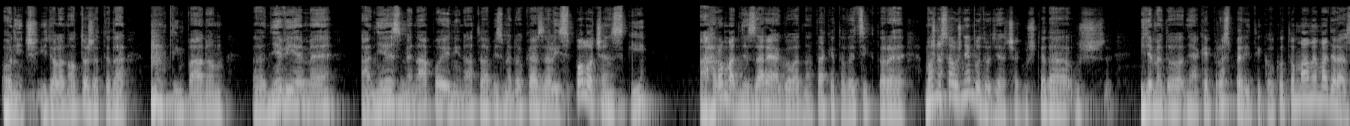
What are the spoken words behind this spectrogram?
o nič. Ide len o to, že teda tým pádom e, nevieme a nie sme napojení na to, aby sme dokázali spoločensky a hromadne zareagovať na takéto veci, ktoré možno sa už nebudú diať, čak už teda už ideme do nejakej prosperity. Koľko to máme mať raz?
